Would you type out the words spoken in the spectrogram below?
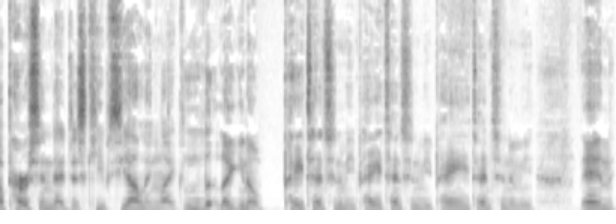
A person that just keeps yelling like like you know, pay attention to me, pay attention to me, pay attention to me. And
